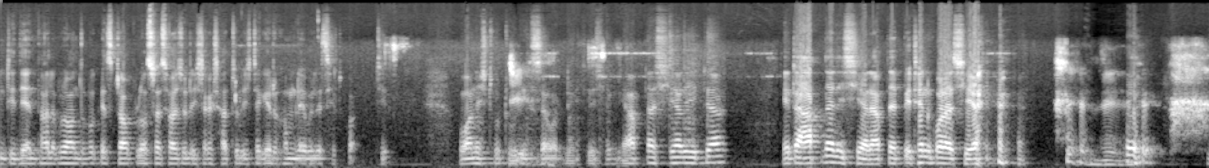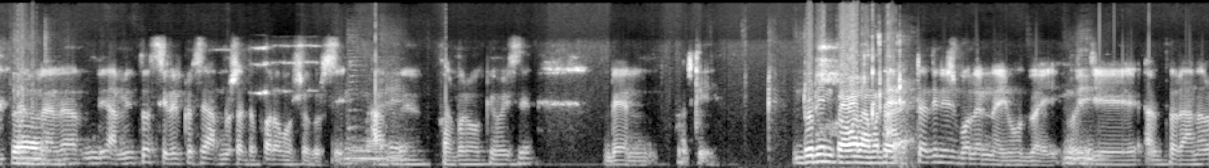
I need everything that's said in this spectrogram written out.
এন্ট্রি দেন তাহলে পরে অন্তপক্ষে স্টপ লসটা ছয়চল্লিশ টাকা সাতচল্লিশ টাকা এরকম লেভেলে সেট করা ওয়ান ইস টু টু আপনার শেয়ার এটা এটা আপনারই শেয়ার আপনার পেটেন্ট করা শেয়ার আমি তো সিলেক্ট করছি আপনার সাথে পরামর্শ করছি। তারপরে ওকে হয়েছে? দেন আর কি। ডোরিন পাওয়ার আমাদের আরেকটা জিনিস বলেন নাই মোহাম্মদ ভাই ওই যে আমি তো রানার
